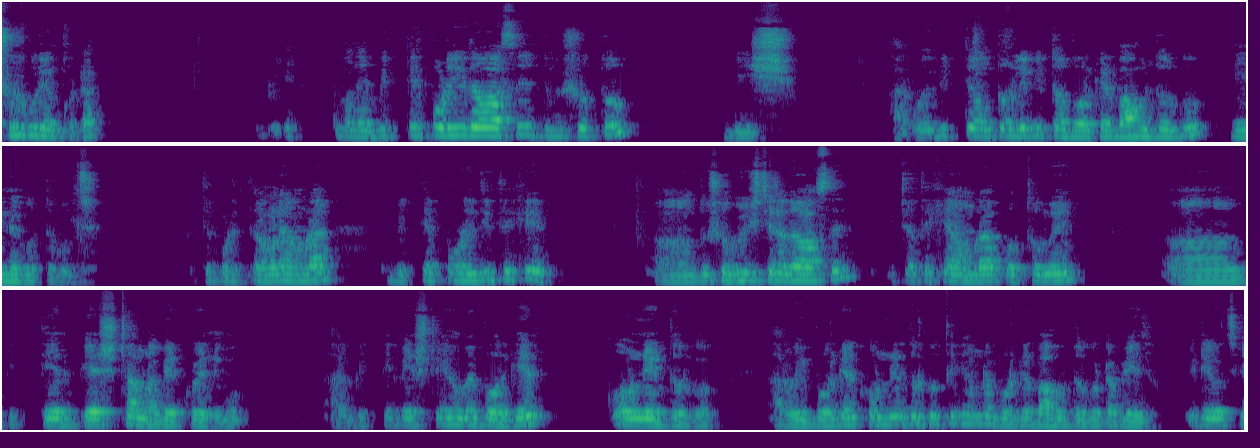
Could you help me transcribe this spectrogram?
শুরু করি অঙ্কটা। মানে বৃত্তের পরিধি দেওয়া আছে দুইশত বিশ। আর ওই বৃত্তে অন্তর্লিখিত বর্গের বাহুর দৈর্ঘ্য নির্ণয় করতে বলছে। বৃত্তের পরিধি, তার মানে আমরা বৃত্তের পরিধি থেকে দুশো বিশ যেটা দেওয়া আছে, এটা থেকে আমরা প্রথমে বৃত্তের ব্যাসটা আমরা বের করে নিব। আর বৃত্তের ব্যাসটাই হবে বর্গের কর্ণের দৈর্ঘ্য। আর ওই বর্গের কর্ণের দৈর্ঘ্য থেকে আমরা বর্গের বাহুর দৈর্ঘ্যটা পেয়ে যাব। এটাই হচ্ছে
